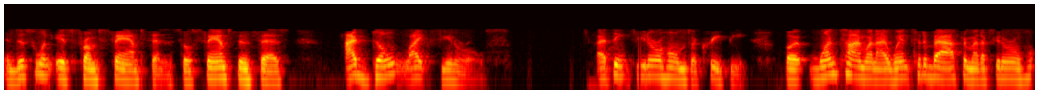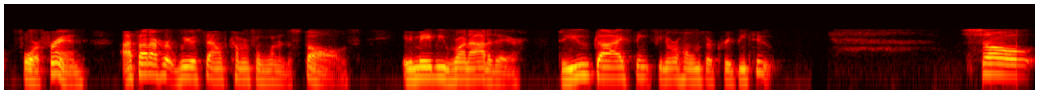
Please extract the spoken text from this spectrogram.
And this one is from Samson. So Samson says, I don't like funerals. I think funeral homes are creepy. But one time when I went to the bathroom at a funeral for a friend, I thought I heard weird sounds coming from one of the stalls. It made me run out of there. Do you guys think funeral homes are creepy too? So,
